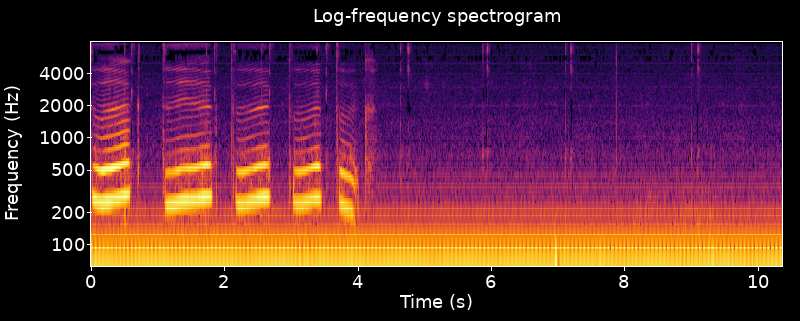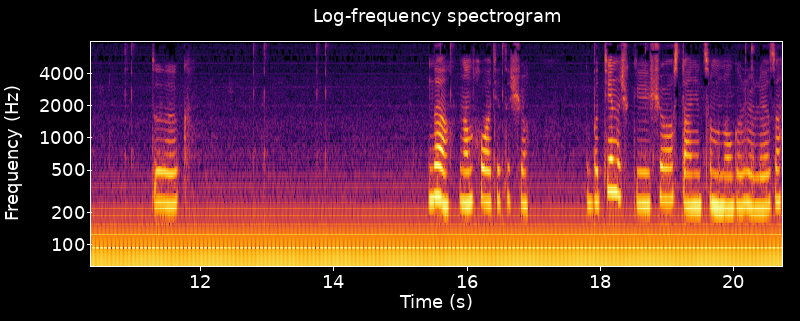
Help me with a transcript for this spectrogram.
Так, так, Так. Да, нам хватит еще. Ботиночки еще останется много железа.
